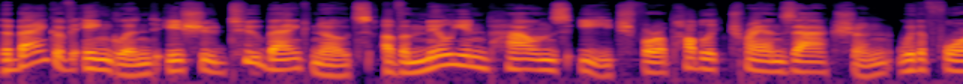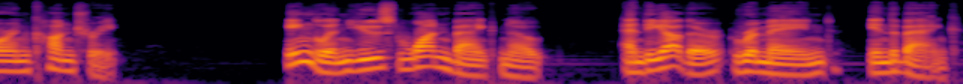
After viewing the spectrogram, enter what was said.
The Bank of England issued two banknotes of a million pounds each for a public transaction with a foreign country. England used one banknote, and the other remained in the bank.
